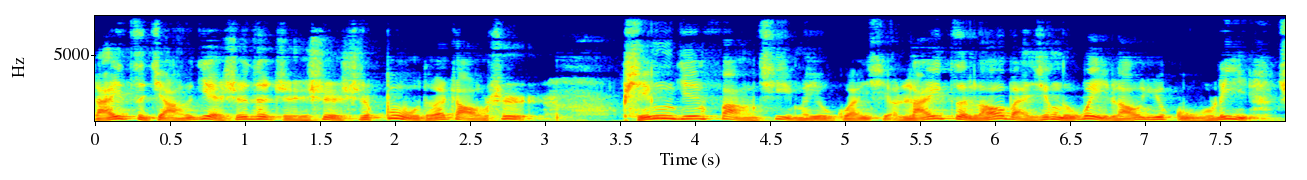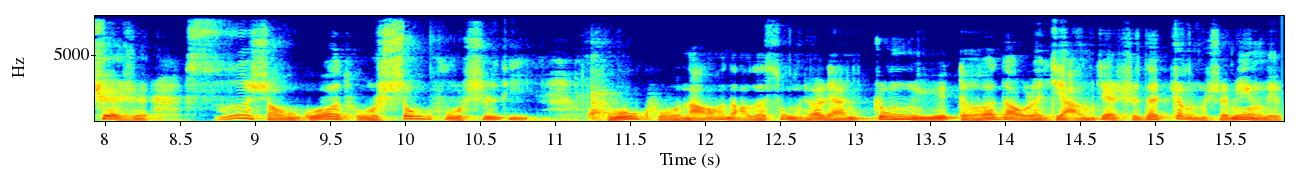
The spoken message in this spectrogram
来自蒋介石的指示是不得肇事。平津放弃没有关系，来自老百姓的慰劳与鼓励却是死守国土、收复失地。苦苦恼恼的宋哲元终于得到了蒋介石的正式命令，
